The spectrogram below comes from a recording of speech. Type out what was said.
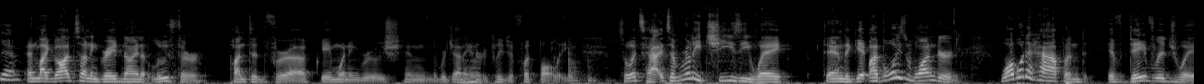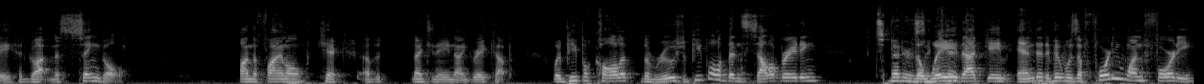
Yeah. And my godson in grade nine at Luther punted for a game-winning Rouge in the Regina Intercollegiate Football League. So it's ha- it's a really cheesy way to end a game. I've always wondered what would have happened if Dave Ridgway had gotten a single on the final kick of the 1989 Grey Cup. Would people call it the Rouge? Would people have been celebrating it's better the way kick. that game ended? If it was a 41-40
